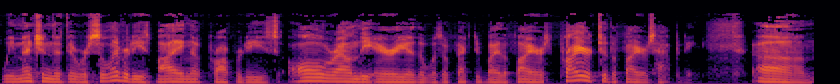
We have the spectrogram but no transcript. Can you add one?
we mentioned that there were celebrities buying up properties all around the area that was affected by the fires prior to the fires happening. Um,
